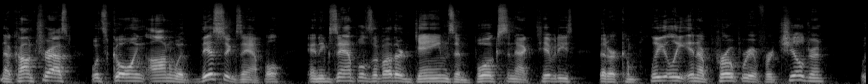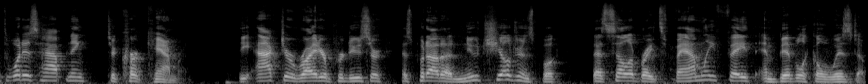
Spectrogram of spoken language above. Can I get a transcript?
Now, contrast what's going on with this example and examples of other games and books and activities that are completely inappropriate for children with what is happening to Kirk Cameron. The actor, writer, producer has put out a new children's book that celebrates family, faith, and biblical wisdom.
